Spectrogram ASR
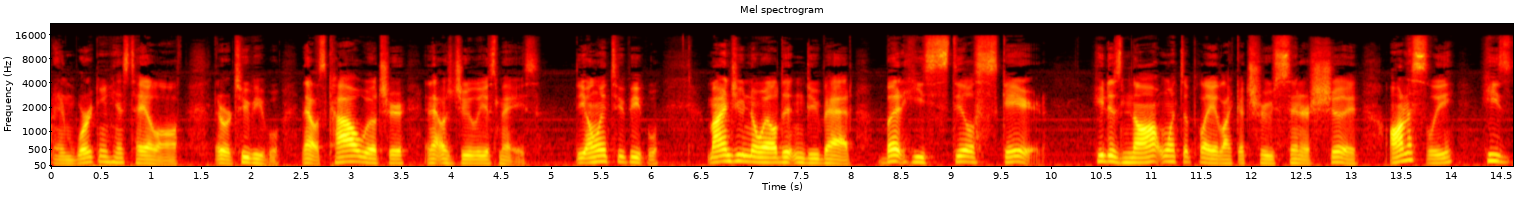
and working his tail off, there were two people. That was Kyle Wiltjer and that was Julius Mays. The only two people. Mind you, Noel didn't do bad, but he's still scared. He does not want to play like a true center should. Honestly, he's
